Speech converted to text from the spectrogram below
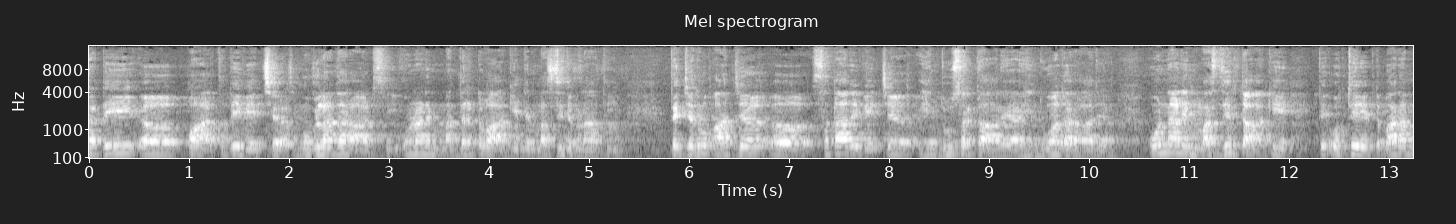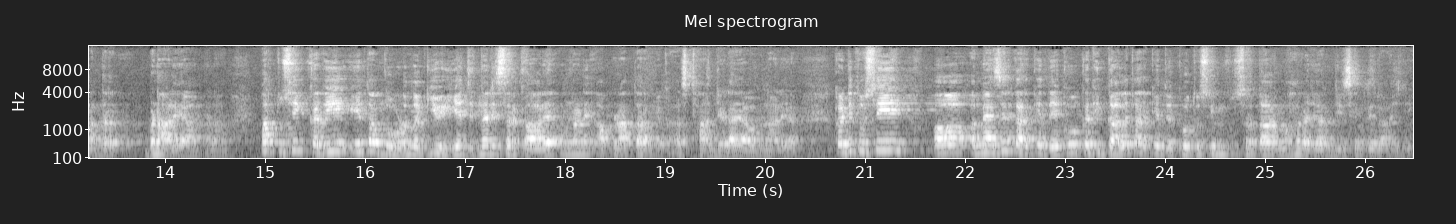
ਕਦੇ ਭਾਰਤ ਦੇ ਵਿੱਚ ਮੁਗਲਾਂ ਦਾ ਰਾਜ ਸੀ ਉਹਨਾਂ ਨੇ ਮੰਦਰ ਢਵਾ ਕੇ ਤੇ ਮਸਜਿਦ ਬਣਾਤੀ। ਤੇ ਜਦੋਂ ਅੱਜ ਅ, ਦੇ ਵਿੱਚ ਹਿੰਦੂ ਸਰਕਾਰ ਆ ਹਿੰਦੂਆਂ ਦਾ ਰਾਜ ਆ ਉਹਨਾਂ ਨੇ ਮਸਜਿਦ ਢਾ ਕੇ ਤੇ ਉੱਥੇ ਦੁਬਾਰਾ ਮੰਦਰ ਬਣਾ ਲਿਆ ਆਪਣਾ। ਪਰ ਤੁਸੀਂ ਕਦੀ ਇਹ ਤਾਂ ਦੌੜ ਲੱਗੀ ਹੋਈ ਹੈ ਜਿਨ੍ਹਾਂ ਦੀ ਸਰਕਾਰ ਹੈ ਉਹਨਾਂ ਨੇ ਆਪਣਾ ਧਾਰਮਿਕ ਅਸਥਾਨ ਜਿਹੜਾ ਆ ਉਹ ਬਣਾ ਲਿਆ। ਕਦੀ ਤੁਸੀਂ ਇਮੇਜਿਨ ਕਰਕੇ ਦੇਖੋ ਕਦੀ ਗੱਲ ਕਰਕੇ ਦੇਖੋ ਤੁਸੀਂ ਸਰਦਾਰ ਮਹਾਰਾਜਾ ਰਣਜੀਤ ਸਿੰਘ ਦੇ ਰਾਜ ਦੀ।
